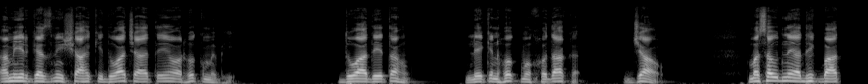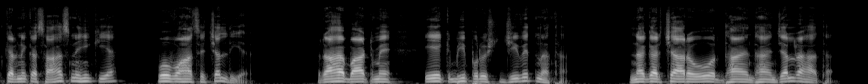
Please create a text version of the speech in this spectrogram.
अमीर गजनी शाह की दुआ चाहते हैं और हुक्म भी। दुआ देता हूँ, लेकिन हुक्म खुदा का। जाओ। मसऊद ने अधिक बात करने का साहस नहीं किया, वो वहाँ से चल दिया। राह बाट में एक भी पुरुष जीवित न था। नगर चारों ओर धाएँ धाएँ जल रहा था।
